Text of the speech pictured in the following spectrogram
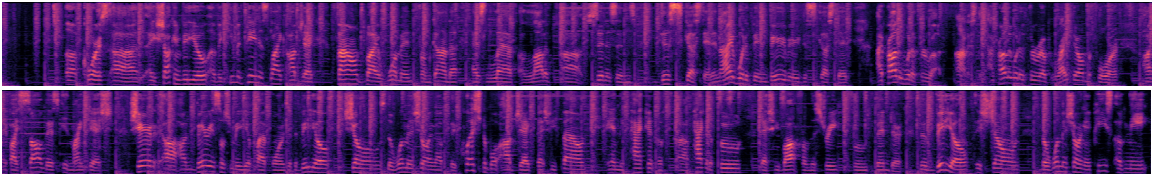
Of course, uh, a shocking video of a human penis like object found by a woman from Ghana has left a lot of uh, citizens disgusted. And I would have been very, very disgusted. I probably would have threw up, honestly. I probably would have threw up right there on the floor uh, if I saw this in my dish. Shared uh, on various social media platforms that the video shows the woman showing up the questionable object that she found in the packet of uh, packet of food that she bought from the street food vendor. The video is shown the woman showing a piece of meat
